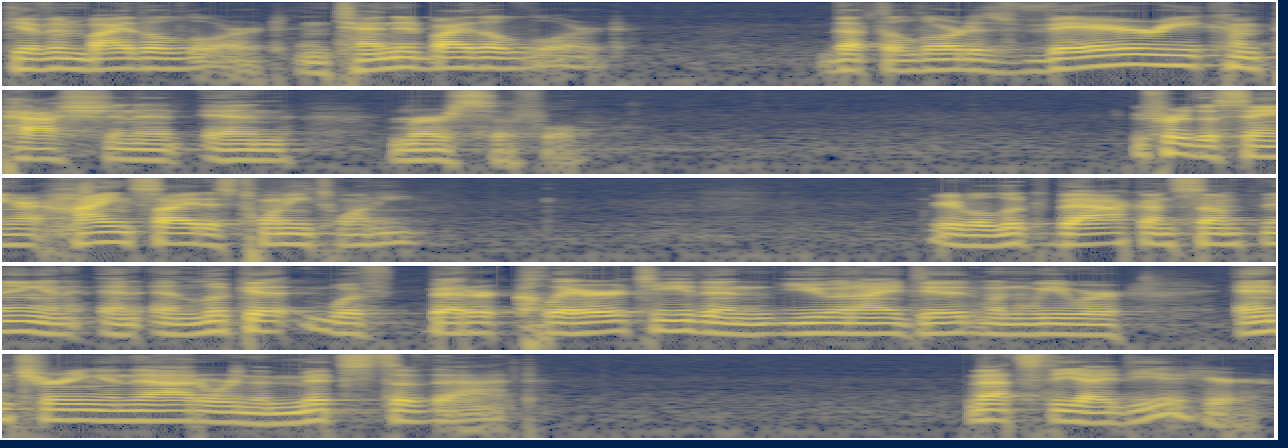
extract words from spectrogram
given by the Lord, intended by the Lord, that the Lord is very compassionate and merciful. We've heard the saying, right? hindsight is 2020. We're able to look back on something and, and, and look at with better clarity than you and I did when we were entering in that or in the midst of that. That's the idea here.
